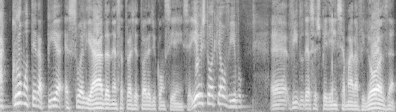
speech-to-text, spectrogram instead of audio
a cromoterapia é sua aliada nessa trajetória de consciência. E eu estou aqui ao vivo é, vindo dessa experiência maravilhosa,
